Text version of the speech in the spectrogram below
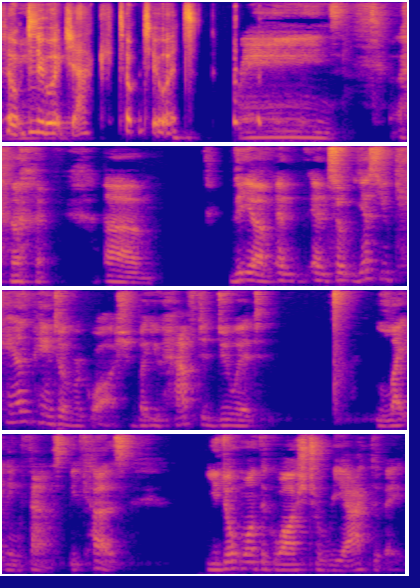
Don't do it, Jack. Don't do it. Brains. Um, the um, and and so yes, you can paint over gouache, but you have to do it lightning fast because you don't want the gouache to reactivate.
